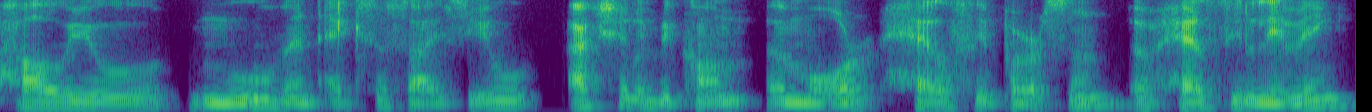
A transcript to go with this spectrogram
how you move and exercise you actually become a more healthy person a healthy living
